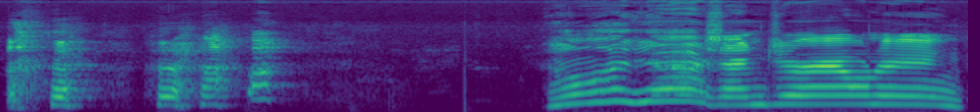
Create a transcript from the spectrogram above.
oh my gosh, I'm drowning.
